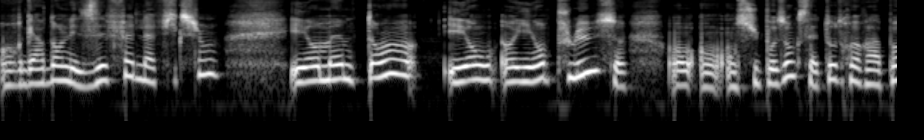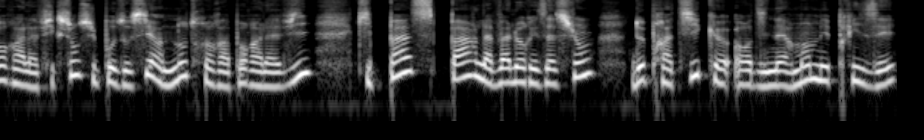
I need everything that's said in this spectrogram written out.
en regardant les effets de la fiction, et en même temps et en, et en plus, en, supposant que cet autre rapport à la fiction suppose aussi un autre rapport à la vie qui passe par la valorisation de pratiques ordinairement méprisées.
